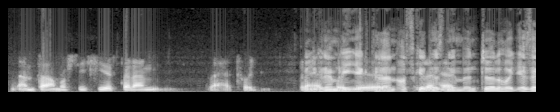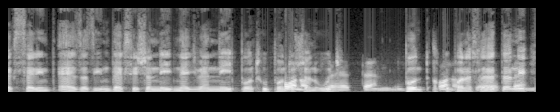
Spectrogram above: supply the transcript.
nem tudom, most így hirtelen lehet, hogy Mondjuk nem lényegtelen. Azt kérdezném lehet. öntől, hogy ezek szerint ehhez az index és a 444.hu pontosan úgy... lehet tenni. Pont, akkor panasz, lehet tenni. tenni.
